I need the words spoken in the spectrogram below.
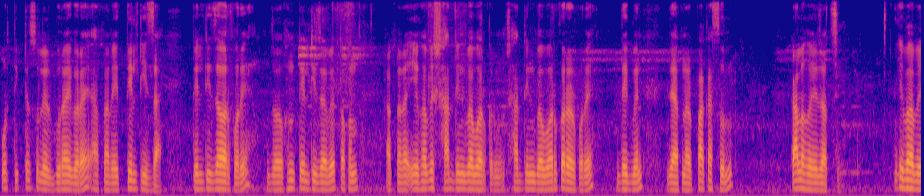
প্রত্যেকটা চুলের গোড়ায় গোড়ায় আপনার এই তেলটি যায়। তেলটি যাওয়ার পরে যখন তেলটি যাবে তখন আপনারা এভাবে সাত দিন ব্যবহার করবেন। সাত দিন ব্যবহার করার পরে দেখবেন যে আপনার পাকা চুল কালো হয়ে যাচ্ছে। এভাবে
